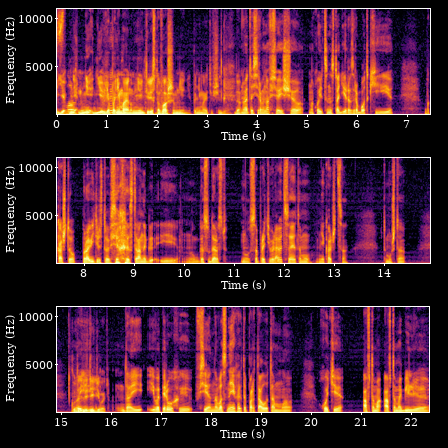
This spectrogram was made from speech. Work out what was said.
Я, сложно. мне, мне- не, я понимаю, но мне интересно ваше мнение. Понимаете, в чем дело? Да. Но это все равно все еще находится на стадии разработки, и пока что правительства всех стран и, и, ну, государств ну, сопротивляются этому, мне кажется. Потому что Куда Ну и- людей девать? Да, и, и во-первых, и все новостные как-то порталы там, э, хоть и автомо- автомобиль, э,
